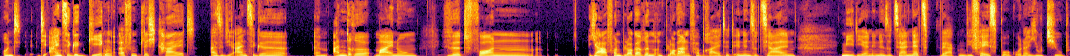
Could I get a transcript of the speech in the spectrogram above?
Und die einzige Gegenöffentlichkeit, also die einzige ähm, andere Meinung, wird von ja von Bloggerinnen und Bloggern verbreitet in den sozialen Medien, in den sozialen Netzwerken wie Facebook oder YouTube.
